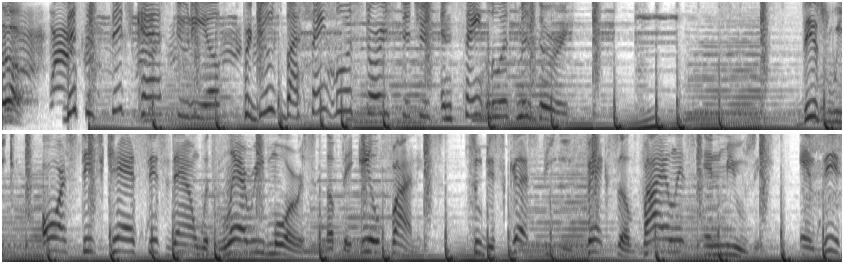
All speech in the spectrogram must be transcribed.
up. This is Stitchcast Studio, produced by St. Louis Story Stitchers in St. Louis, Missouri. This week, our Stitchcast sits down with Larry Morris of the Ill Illphonics to discuss the effects of violence in music in this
